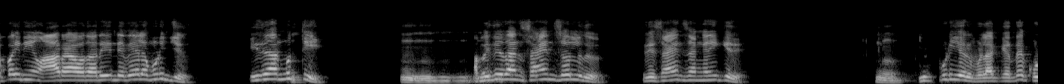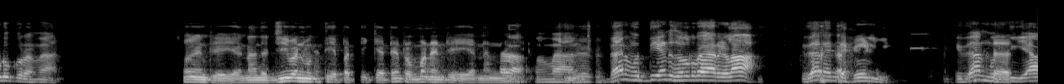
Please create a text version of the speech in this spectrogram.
அப்ப இனி ஆறாவது அறிவின்ற வேலை முடிஞ்சுது இதுதான் முத்தி. அப்ப இதுதான் சயின்ஸ் சொல்லுது. இது சயின்ஸ் அங்க நிக்குது. இப்படி ஒரு விளக்கத்தை கொடுக்குறேன் நான். நன்றி ஐயா. நான் அந்த ஜீவன் முக்தியை பத்தி கேட்டேன். ரொம்ப நன்றி ஐயா. நன்றி ஆமா, அதுதான் முத்தியான்னு சொல்றார்களா? இதுதான் என்ற கேள்வி. இதுதான் முத்தியா?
